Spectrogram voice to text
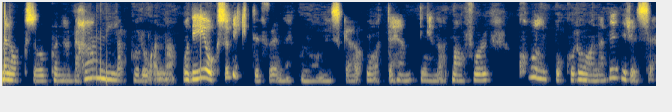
men också kunna behandla corona. Och det är också viktigt för den ekonomiska återhämtningen att man får koll på coronaviruset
